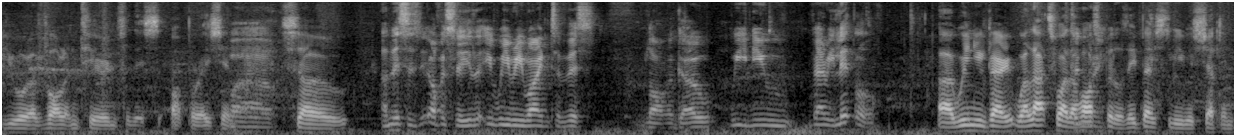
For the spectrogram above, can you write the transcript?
you are volunteering for this operation. Wow. So And this is obviously we rewind to this long ago. We knew very little. uh, we knew very well. That's why the Didn't we? hospitals they basically was shutting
